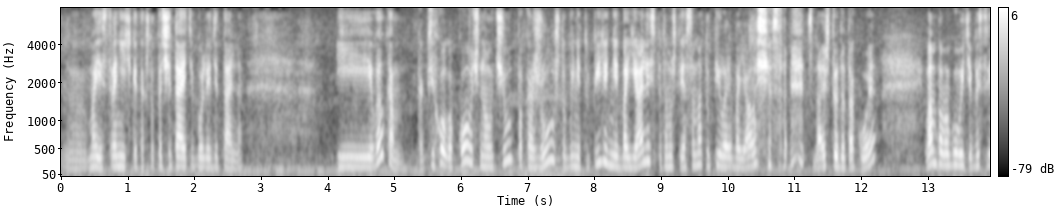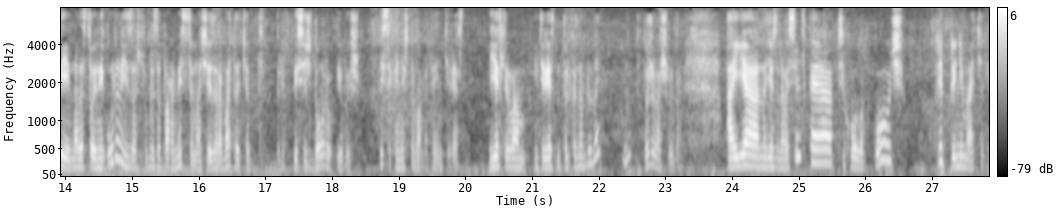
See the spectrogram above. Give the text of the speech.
э, моей страничке, так что почитайте более детально. И welcome, как психолог-коуч научу, покажу, чтобы вы не тупили, не боялись, потому что я сама тупила и боялась, я знаю, что это такое. Вам помогу выйти быстрее на достойный уровень, чтобы за пару месяцев начали зарабатывать от 3000 долларов и выше. Если, конечно, вам это интересно. Если вам интересно только наблюдать, ну, это тоже ваш выбор. А я Надежда Новосельская, психолог-коуч, предприниматель,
